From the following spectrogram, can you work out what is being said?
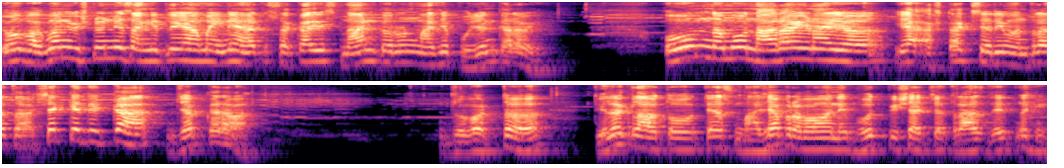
तेव्हा भगवान विष्णूंनी सांगितले या महिन्यात सकाळी स्नान करून माझे पूजन करावे. ओम नमो नारायणाय या अष्टाक्षरी मंत्राचा शक्य तितका जप करावा. जो भक्त तिलक लावतो त्यास माझ्या प्रभावाने भूतपिशाचा त्रास देत नाही.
